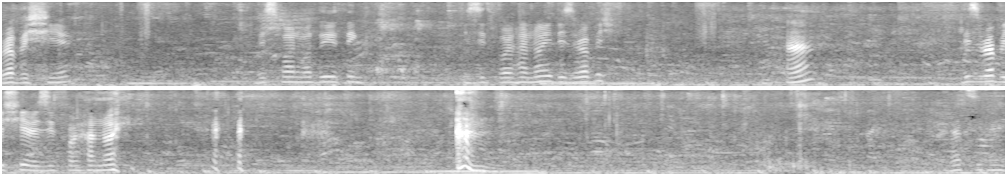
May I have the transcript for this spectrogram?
Rubbish here. This one, what do you think? Is it for Hanoi, this rubbish? Huh? This rubbish here, is it for Hanoi? That's it. eh?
